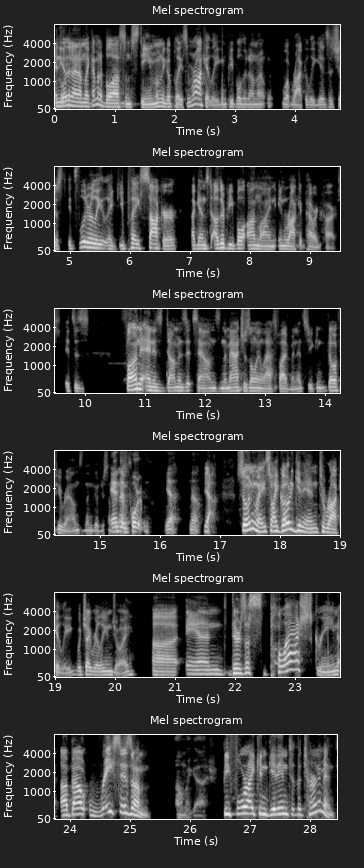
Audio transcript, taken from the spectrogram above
And the other night, I'm like, I'm gonna blow off some steam. I'm gonna go play some Rocket League. And people who don't know what Rocket League is, it's just it's literally like you play soccer against other people online in rocket powered cars. It's as fun and as dumb as it sounds. And the matches only last five minutes, so you can go a few rounds and then go do something. And else. important. Yeah. No. Yeah. So anyway, so I go to get into Rocket League, which I really enjoy. Uh, and there's a splash screen about racism Oh my gosh. before I can get into the tournament.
